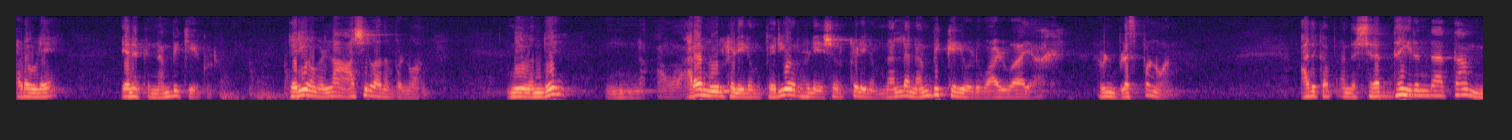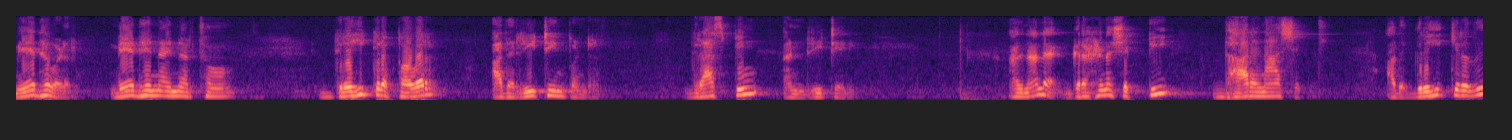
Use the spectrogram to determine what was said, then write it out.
கடவுளே எனக்கு நம்பிக்கையை கொடு. பெரியவங்கள்லாம் ஆசீர்வாதம் பண்ணுவாங்க. நீ வந்து அறநூல்களிலும் பெரியோர்களுடைய சொற்களிலும் நல்ல நம்பிக்கையோடு வாழ்வாயாக அப்படின்னு பிளஸ் பண்ணுவாங்க. அதுக்கப்புறம் அந்த ஸ்ரத்தை இருந்தால் தான் மேதை வளரும். மேதைன்னா என்ன அர்த்தம்? கிரகிக்கிற பவர் அதை ரீட்டைன் பண்ணுறது கிராஸ்பிங் அண்ட் ரீட்டைனிங் அதனால் கிரகண சக்தி தாரணா சக்தி. அதை கிரகிக்கிறது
